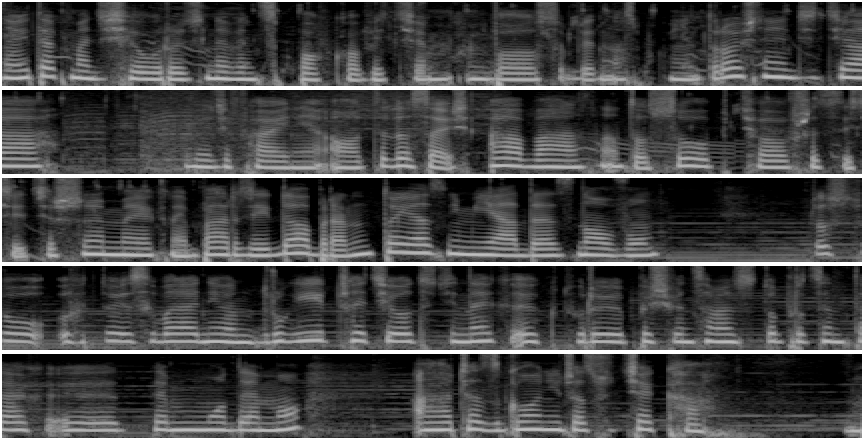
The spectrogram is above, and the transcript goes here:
No i tak ma dzisiaj urodziny, więc spoko, wiecie, bo sobie na spokojnie dorośnie dzidzia. Będzie fajnie. O, ty dostałeś awans, no to subcio, wszyscy się cieszymy, jak najbardziej. Dobra, no to ja z nim jadę znowu. Po prostu y, to jest chyba, nie wiem, drugi, trzeci odcinek, y, który poświęcamy w 100% y, temu młodemu, a czas goni, czas ucieka. No,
